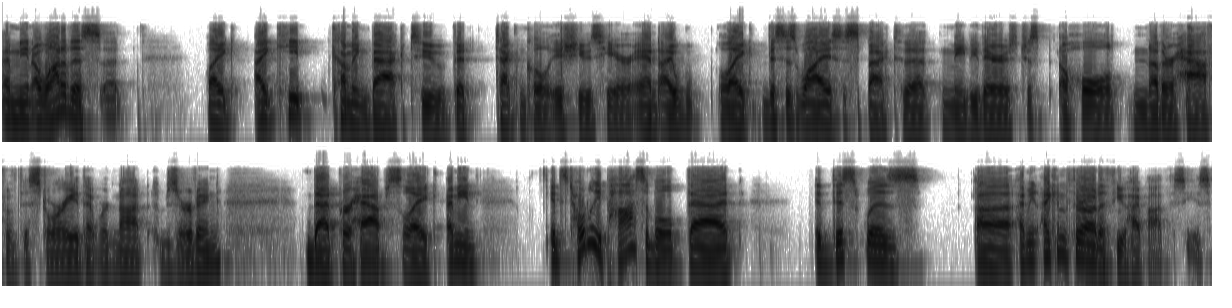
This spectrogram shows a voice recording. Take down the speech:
I mean, a lot of this, uh, like, I keep coming back to the technical issues here, and I like this is why I suspect that maybe there's just a whole another half of the story that we're not observing. That perhaps, like, I mean, it's totally possible that this was. Uh, I mean, I can throw out a few hypotheses.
